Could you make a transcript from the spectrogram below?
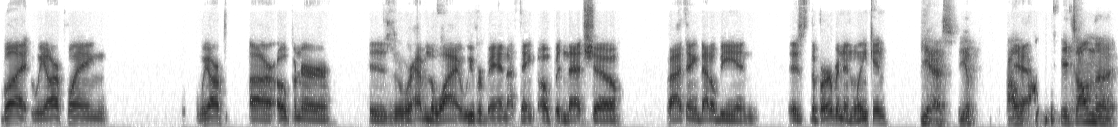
but we are playing. We are our opener is we're having the Wyatt Weaver band. I think open that show, but I think that'll be in is the Bourbon in Lincoln. yes. Yep. I'll, Yeah. It's on the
